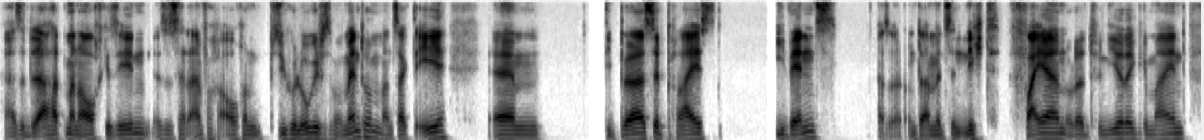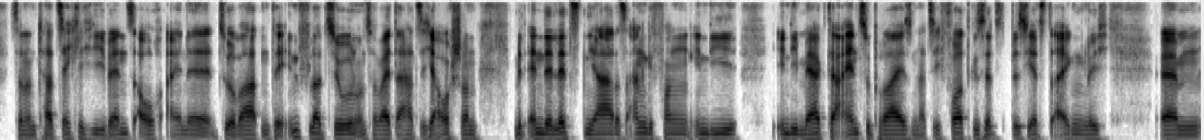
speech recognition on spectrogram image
Also da hat man auch gesehen, es ist halt einfach auch ein psychologisches Momentum. Man sagt eh, ähm, die Börse preist Events also, und damit sind nicht Feiern oder Turniere gemeint, sondern tatsächliche Events, auch eine zu erwartende Inflation und so weiter, hat sich ja auch schon mit Ende letzten Jahres angefangen, in die, in die Märkte einzupreisen, hat sich fortgesetzt bis jetzt eigentlich, ähm,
